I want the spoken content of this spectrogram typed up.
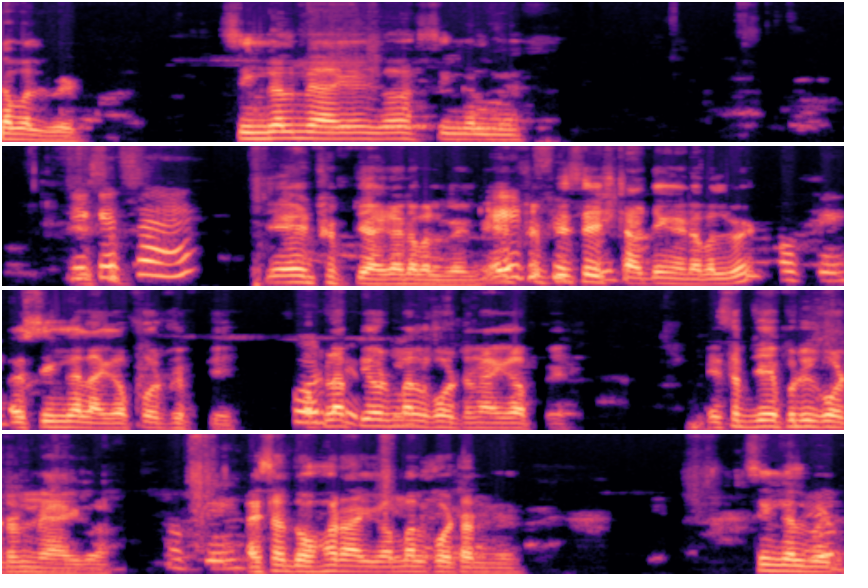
डबल बेड सिंगल में आएगा सिंगल में. ये कैसा है? ये एट फिफ्टी आएगा डबल बेड एट फिफ्टी से स्टार्टिंग है डबल बेड ओके और सिंगल आएगा फोर फिफ्टी अपना प्योर मल कॉटन आएगा पे ये सब जयपुरी कॉटन में आएगा। ओके ऐसा दोहर आएगा मल कॉटन में। Single bed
